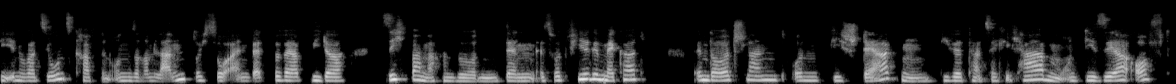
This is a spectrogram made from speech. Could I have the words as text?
die Innovationskraft in unserem Land durch so einen Wettbewerb wieder sichtbar machen würden. Denn es wird viel gemeckert in Deutschland und die Stärken, die wir tatsächlich haben und die sehr oft,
